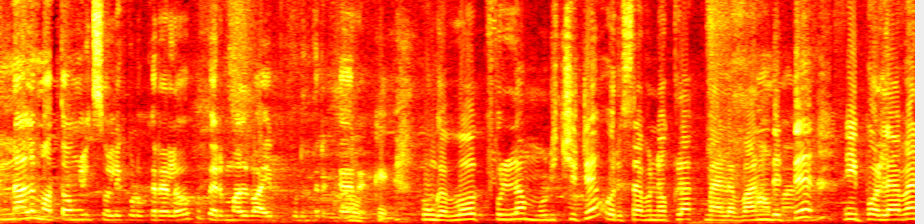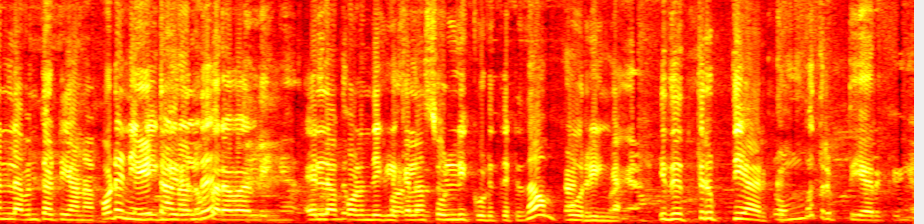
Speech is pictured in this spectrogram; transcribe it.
என்னால மத்தவங்களுக்கு சொல்லி கொடுக்குற அளவுக்கு பெருமாள் வாய்ப்பு கொடுத்துருக்காரு. ஓகே உங்க ஒர்க் ஃபுல்லா முடிச்சிட்டு ஒரு செவன் ஓ கிளாக் மேல வந்துட்டு இப்போ லெவன் லெவன் தேர்ட்டி ஆனா கூட நீங்க Late இங்க ஆனாலும் இருந்து பரவாயில்லைங்க. எல்லா குழந்தைகளுக்கெல்லாம் சொல்லி கொடுத்துட்டு தான் போறீங்க. இது திருப்தியா இருக்கு? ரொம்ப திருப்தியா இருக்குங்க.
